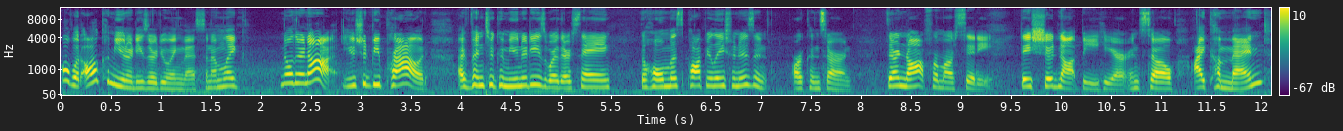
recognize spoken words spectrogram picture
oh, but all communities are doing this. And I'm like, no, they're not. You should be proud. I've been to communities where they're saying the homeless population isn't our concern. They're not from our city. They should not be here. And so I commend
